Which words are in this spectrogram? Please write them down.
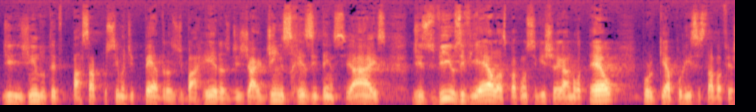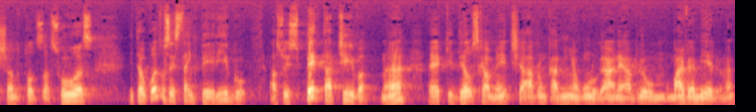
dirigindo teve que passar por cima de pedras, de barreiras, de jardins residenciais, desvios e vielas para conseguir chegar no hotel, porque a polícia estava fechando todas as ruas. Então, quando você está em perigo, a sua expectativa né, é que Deus realmente abra um caminho em algum lugar, né, abriu o Mar Vermelho. Né?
